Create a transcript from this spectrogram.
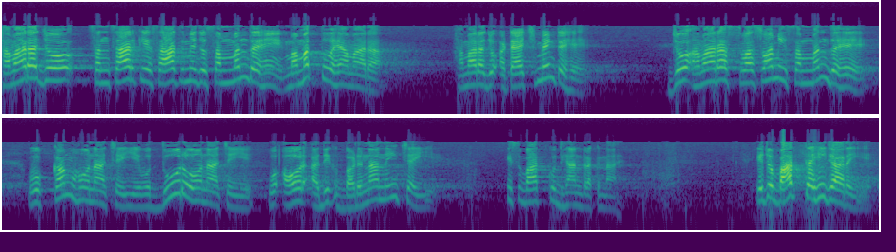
हमारा जो संसार के साथ में जो संबंध है, ममत्व है हमारा हमारा जो अटैचमेंट है, जो हमारा स्वस्वामी संबंध है, वो कम होना चाहिए, वो दूर होना चाहिए, वो और अधिक बढ़ना नहीं चाहिए। इस बात को ध्यान रखना है। ये जो बात कही जा रही है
